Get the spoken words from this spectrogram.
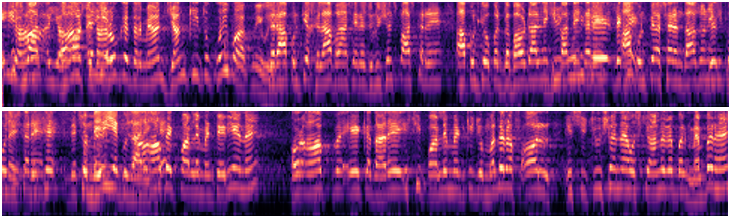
इस बात और इदारों के दरमियान जंग की तो कोई बात नहीं सर आप उनके खिलाफ यहाँ से रेजोल्यूशन पास कर रहे हैं आप उनके ऊपर दबाव डालने की बातें कर रहे हैं। आप उन पे असरअंदाज होने की कोशिश कर रहे हैं। सो मेरी ये गुजारिश आप है। एक पार्लियामेंटेरियन हैं और आप एक अदारे इसी पार्लियामेंट की जो मदर ऑफ़ ऑल इंस्टीट्यूशन है उसके ऑनरेबल मेंबर हैं।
